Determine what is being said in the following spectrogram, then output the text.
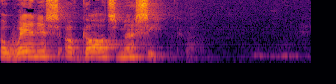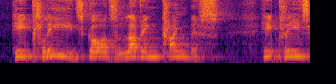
awareness of God's mercy. He pleads God's loving kindness. He pleads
